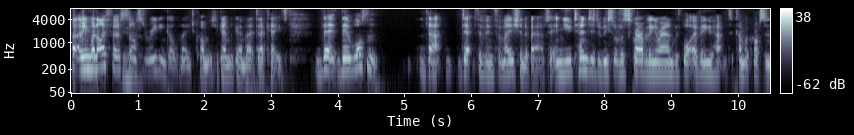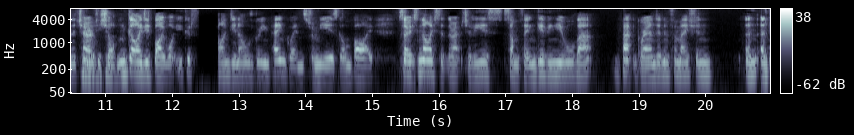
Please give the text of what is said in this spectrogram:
but I mean, when I first started reading Golden Age comics, again, we're going back decades, there there wasn't that depth of information about it, and you tended to be sort of scrabbling around with whatever you happened to come across in the charity shop and guided by what you could find in old green penguins from years gone by. So it's nice that there actually is something giving you all that background and information, and, and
